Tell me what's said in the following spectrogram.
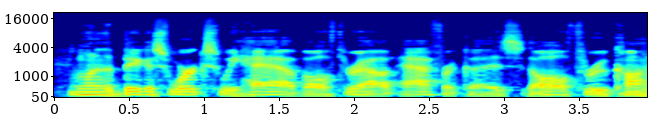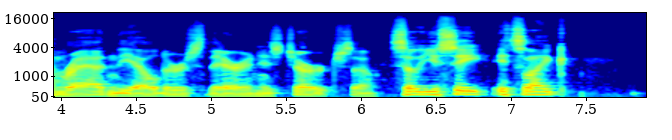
one of the biggest works we have all throughout Africa is all through Conrad and the elders there in his church. So so you see, it's like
